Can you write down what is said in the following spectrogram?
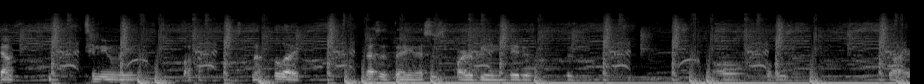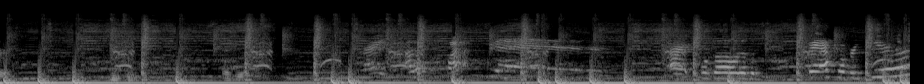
like continuing. And I feel like that's the thing. That's just part of being creative. All inspired. Go to the back over here.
